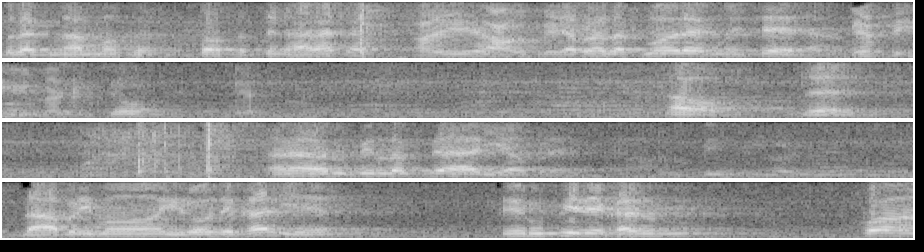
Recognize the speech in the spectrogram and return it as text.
કરે જ્ઞાનમાં તો સત્સંગ હારા હતા આપણા લખનૌ છે. શું? આવો જય. અને અરૂપી લખ હારીએ આપણે. ડાબડીમાં હીરો દેખાડીએ. તે રૂપી દેખાડ્યું. પણ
